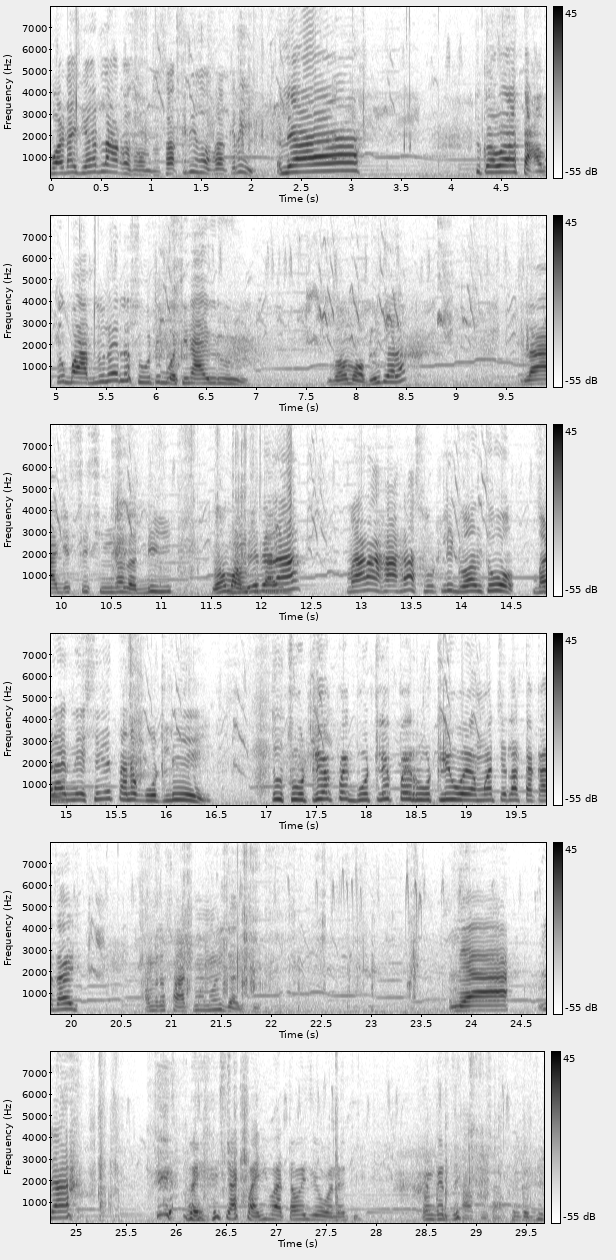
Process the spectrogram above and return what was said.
ગોડા જેર લાગો છો તો. સકરી છો સકરી. એટલે તું કહો તાવતું બાબલું ને એટલે સૂટી બોસીને આવી રહ્યું ગમ મોબલી પેલા? લાગે છે સિંગલ હડ્ડી. ગમ મોબલી પેલા? મારા હારા સુટલી ડોન છું. બડા ને છે તને ગોટલી. તું ચોટલી એક પછી ગોટલી પછી રોટલી હોય અમાર કેટલા ટકા જાય? અમે તો સાતમાં નહીં જાય છે લ્યા લ્યા. ભાઈ શાકભાજી વાતાવરણ જેવો નથી. પણ કરજે? પણ કરજે?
